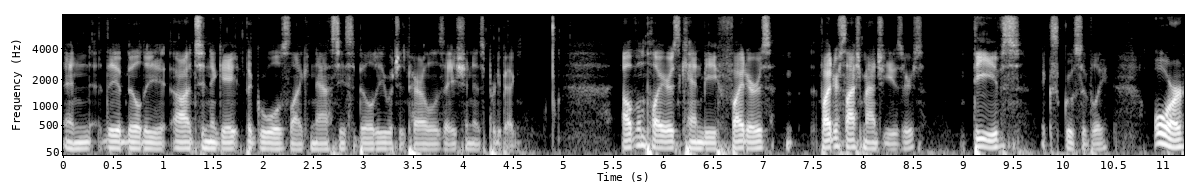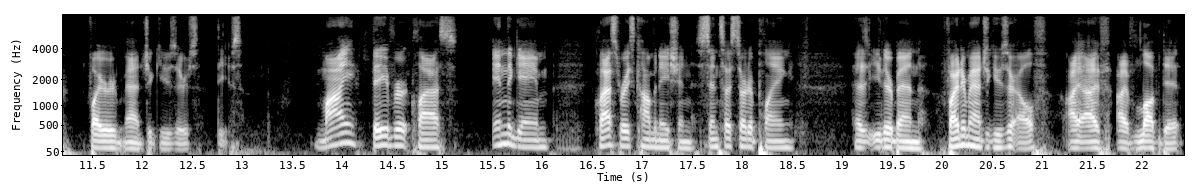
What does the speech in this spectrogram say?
And the ability uh, to negate the ghouls like nasty's ability, which is paralyzation, is pretty big. Elven players can be fighters, fighter slash magic users, thieves exclusively, or fighter magic users, thieves. My favorite class in the game, class race combination since I started playing, has either been fighter magic user elf. I, have I've loved it.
